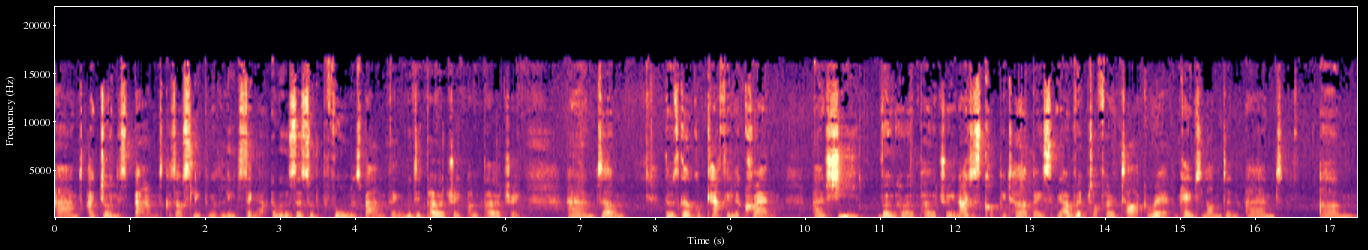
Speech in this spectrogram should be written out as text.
and I joined this band because I was sleeping with the lead singer. It was a sort of performance band thing. We did poetry, punk poetry, and um, there was a girl called Kathy Lecreme, and she wrote her own poetry, and I just copied her basically. I ripped off her entire career and came to London and. Um,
